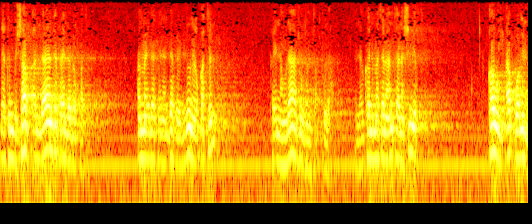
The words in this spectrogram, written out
لكن بشرط أن لا يندفع إلا بالقتل. أما إذا كان يندفع بدون القتل فإنه لا يجوز أن تقتله. لو كان مثلا أنت نشيط قوي أقوى منه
